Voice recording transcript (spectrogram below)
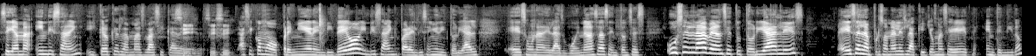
se llama InDesign y creo que es la más básica de, Sí, sí, sí. así como Premiere en video, InDesign para el diseño editorial es una de las buenasas, entonces úsenla, véanse tutoriales. Esa en la personal es la que yo más he ent- entendido.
